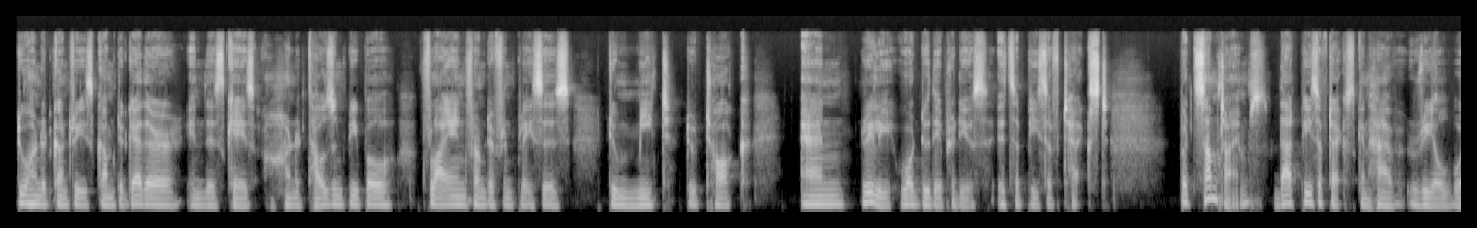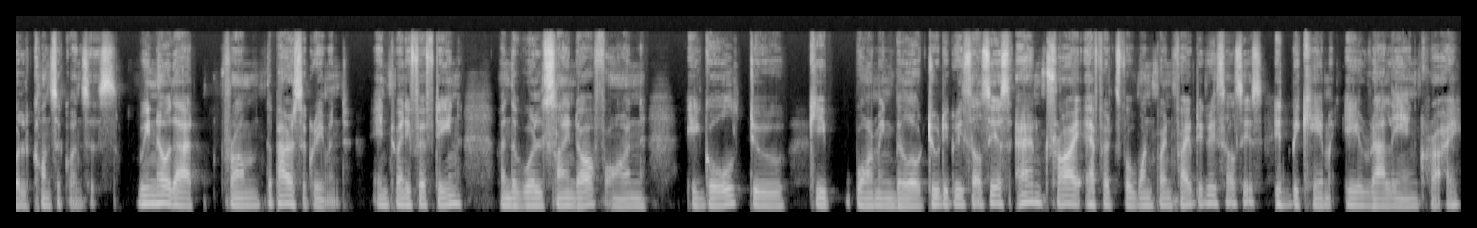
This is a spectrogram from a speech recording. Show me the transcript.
200 countries come together. In this case, 100,000 people fly in from different places to meet, to talk. And really, what do they produce? It's a piece of text. But sometimes that piece of text can have real world consequences. We know that from the Paris Agreement. In 2015, when the world signed off on a goal to keep warming below 2 degrees Celsius and try efforts for 1.5 degrees Celsius, it became a rallying cry.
